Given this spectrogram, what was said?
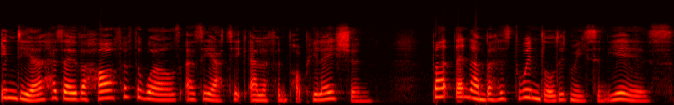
India has over half of the world's Asiatic elephant population, but their number has dwindled in recent years.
